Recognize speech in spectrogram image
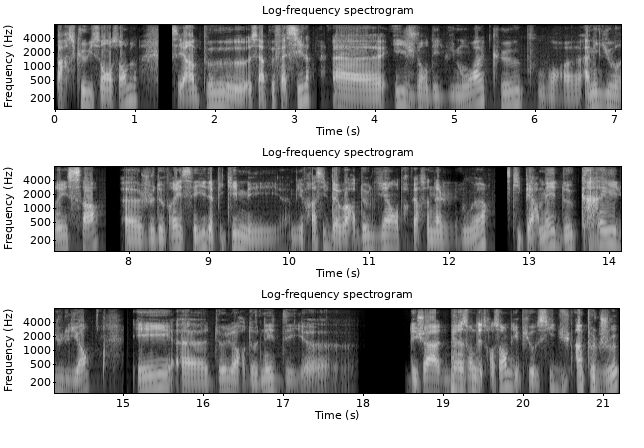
parce qu'ils sont ensemble. C'est un peu, c'est un peu facile. Euh, et je en déduis moi que pour euh, améliorer ça, euh, je devrais essayer d'appliquer mes, principes d'avoir deux liens entre personnages et joueurs, ce qui permet de créer du lien et euh, de leur donner des déjà des raisons d'être ensemble et puis aussi un peu de jeu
